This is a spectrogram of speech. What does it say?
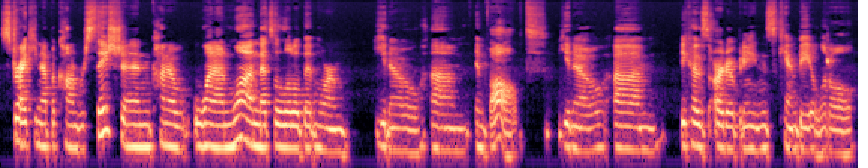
striking up a conversation kind of one on one that's a little bit more you know um, involved you know um, because art openings can be a little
